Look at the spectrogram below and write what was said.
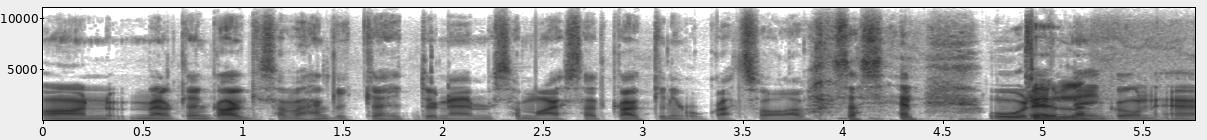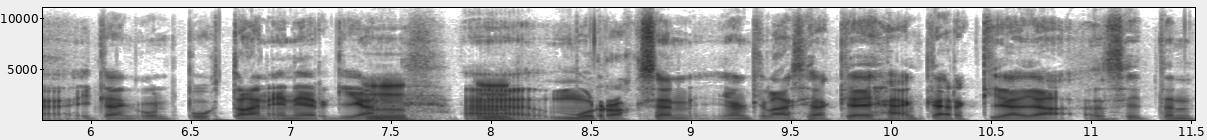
on melkein kaikissa vähänkin kehittyneimmissä maissa, että kaikki niin kuin katsoo olevansa sen uuden niin kuin, äh, ikään kuin puhtaan energian mm, äh, murroksen jonkinlaisia keihäänkärkiä ja sitten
